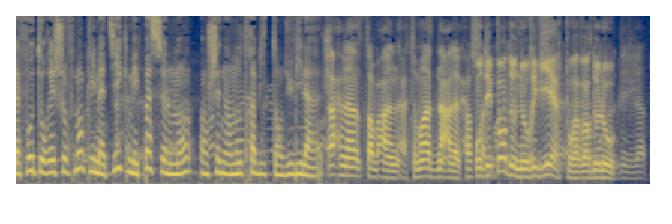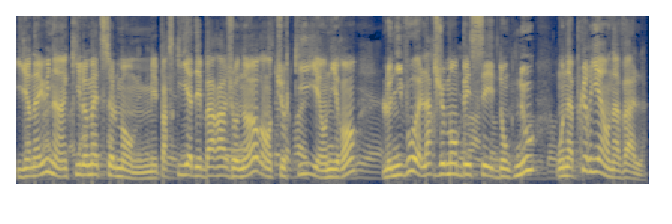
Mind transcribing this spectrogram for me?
La faute au réchauffement climatique, mais pas seulement, enchaîne un autre habitant du village. On dépend de nos rivières pour avoir de l'eau. Il y en a une à un kilomètre seulement, mais parce qu'il y a des barrages au nord, en Turquie et en Iran, le niveau a largement baissé. Donc nous, on n'a plus rien en aval.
